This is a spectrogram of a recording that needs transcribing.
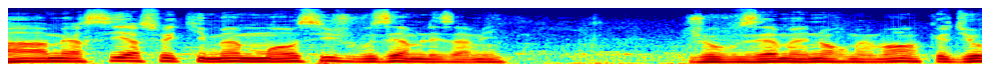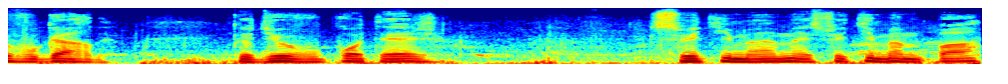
Ah, merci à ceux qui m'aiment. Moi aussi, je vous aime, les amis. Je vous aime énormément. Que Dieu vous garde. Que Dieu vous protège. Ceux qui m'aiment et ceux qui m'aiment pas.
